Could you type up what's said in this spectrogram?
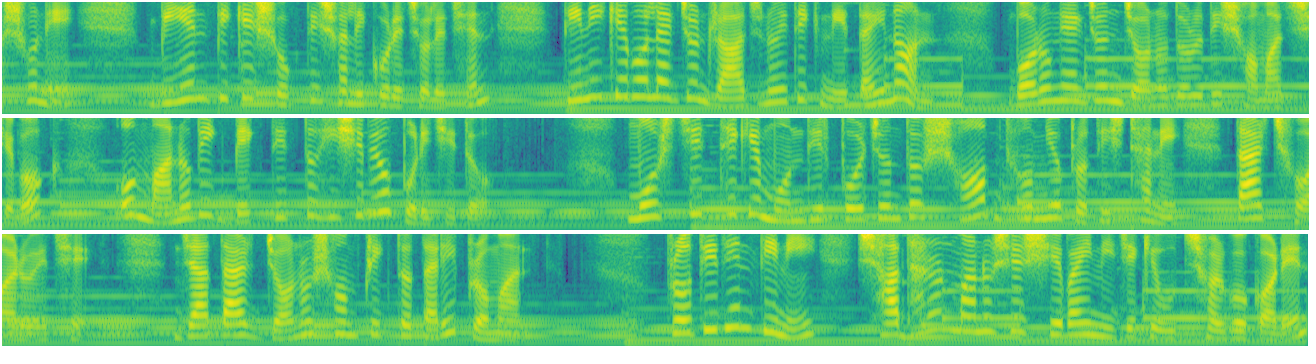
আসনে বিএনপিকে শক্তিশালী করে চলেছেন, তিনি কেবল একজন রাজনৈতিক নেতাই নন, বরং একজন জনদরদী সমাজসেবক ও মানবিক ব্যক্তিত্ব হিসেবেও পরিচিত। মসজিদ থেকে মন্দির পর্যন্ত সব ধর্মীয় প্রতিষ্ঠানে তার ছোঁয়া রয়েছে, যা তার জনসম্পৃক্ততারই প্রমাণ। প্রতিদিন তিনি সাধারণ মানুষের সেবায় নিজেকে উৎসর্গ করেন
